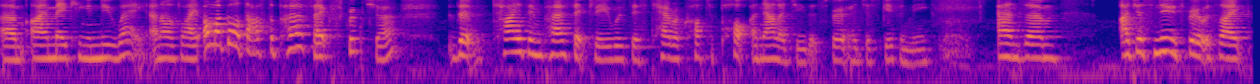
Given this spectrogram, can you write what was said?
Um, I'm making a new way. And I was like, oh my God, that's the perfect scripture that ties in perfectly with this terracotta pot analogy that Spirit had just given me. And um, I just knew Spirit was like,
